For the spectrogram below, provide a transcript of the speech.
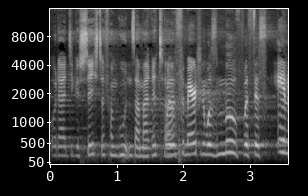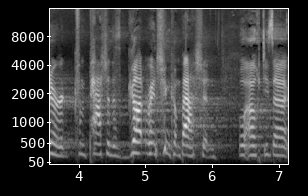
Oder die Geschichte vom guten where Samariter, the Samaritan was moved with this inner compassion, this gut wrenching compassion. wo auch dieser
